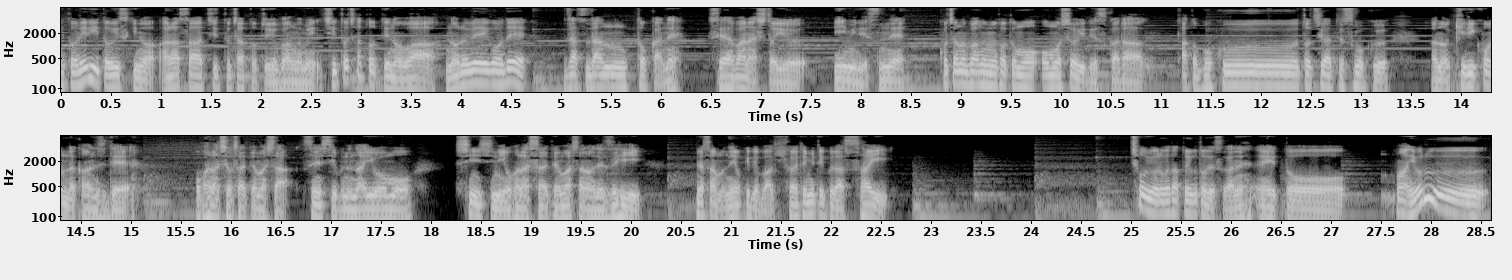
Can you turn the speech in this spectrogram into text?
えっと、リリーとウイスキーのアラサーチットチャットという番組。チットチャットっていうのは、ノルウェー語で雑談とかね、世話話という意味ですね。こちらの番組もとても面白いですから、あと僕と違ってすごくあの、切り込んだ感じでお話をされてました。センシティブな内容も真摯にお話しされてましたので、ぜひ、皆さんもね、良ければ聞かれてみてください。超夜型ということですがね、えっ、ー、と、まあ夜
